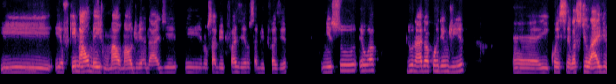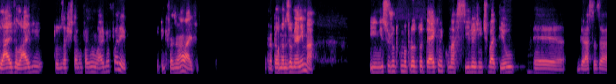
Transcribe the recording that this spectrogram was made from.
E eu fiquei mal mesmo, mal, mal de verdade. E não sabia o que fazer, não sabia o que fazer. Nisso, eu, do nada, eu acordei um dia é, e com esse negócio de live, live, live, todos acho que estavam fazendo live, eu falei, eu tenho que fazer uma live. para pelo menos eu me animar. E nisso, junto com o meu produtor técnico, Marcílio, a gente bateu, é, graças a,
